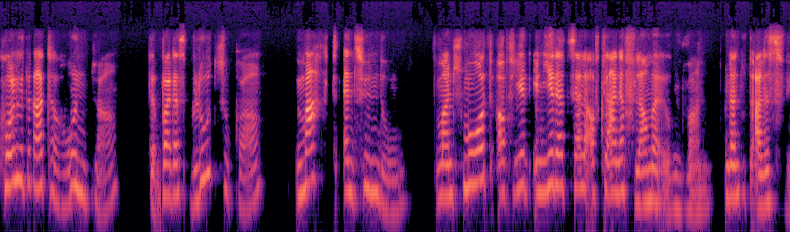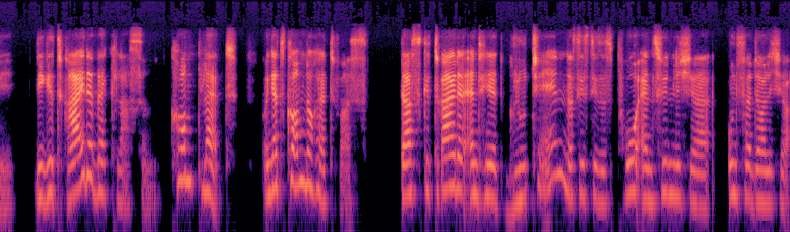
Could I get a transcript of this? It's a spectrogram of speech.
Kohlenhydrate runter, weil das Blutzucker macht Entzündung. Man schmort auf je, in jeder Zelle auf kleine Flamme irgendwann und dann tut alles weh. Die Getreide weglassen, komplett. Und jetzt kommt noch etwas. Das Getreide enthält Gluten, das ist dieses proentzündliche, unverdauliche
